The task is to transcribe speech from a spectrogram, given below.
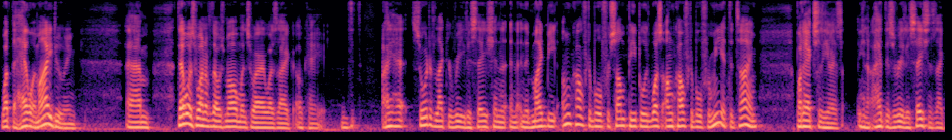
What the hell am I doing? Um, that was one of those moments where I was like, okay, I had sort of like a realization, and, and it might be uncomfortable for some people. It was uncomfortable for me at the time, but actually, I was, you know, I had this realization. It's like,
